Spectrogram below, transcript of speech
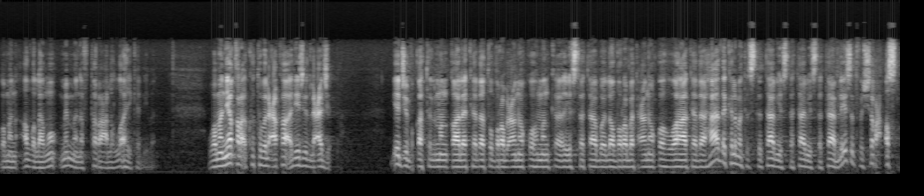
ومن أظلم ممن افترى على الله كذبا. ومن يقرأ كتب العقائد يجد العجب. يجب قتل من قال كذا تضرب عنقه من يستتاب ولا ضربت عنقه وهكذا. هذا كلمة استتاب يستتاب يستتاب ليست في الشرع أصلا.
